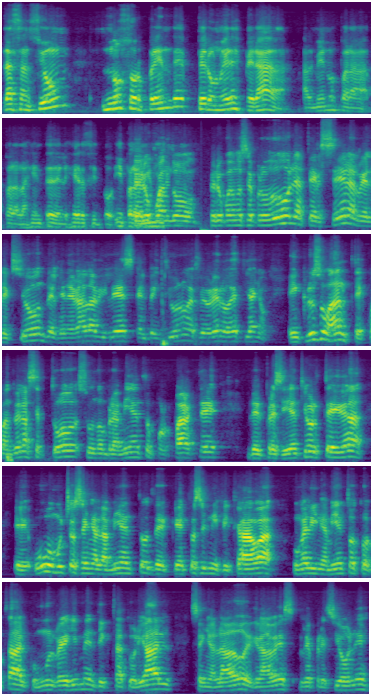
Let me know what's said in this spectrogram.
La sanción no sorprende, pero no era esperada, al menos para, la gente del ejército. Y para pero, cuando, pero cuando se produjo la tercera reelección del general Avilés el 21 de febrero de este año, e incluso antes, cuando él aceptó su nombramiento por parte del presidente Ortega, eh, hubo muchos señalamientos de que esto significaba un alineamiento total con un régimen dictatorial señalado de graves represiones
